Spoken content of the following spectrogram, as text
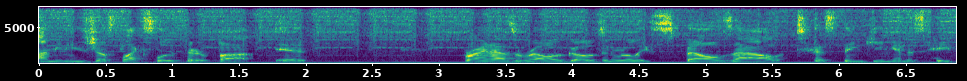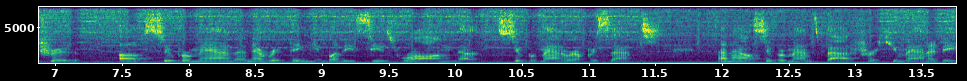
I mean, he's just Lex Luthor, but it. Brian Azzarello goes and really spells out his thinking and his hatred of Superman and everything what he sees wrong that Superman represents, and how Superman's bad for humanity,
